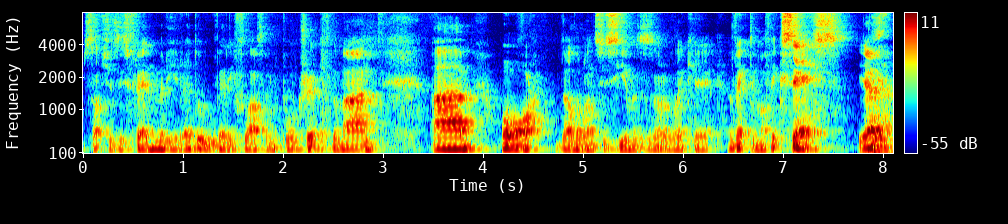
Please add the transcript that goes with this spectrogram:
such as his friend Marie Riddell, very flattering portrait of the man, um, or the other ones who see him as sort of like a, a victim of excess. Yeah. Yeah.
